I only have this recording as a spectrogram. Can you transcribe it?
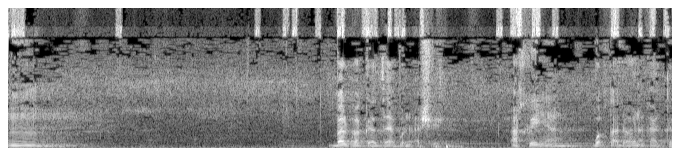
Hmm. Bal fakata bun asyik. Akhirnya, waktu ada orang nak kata,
